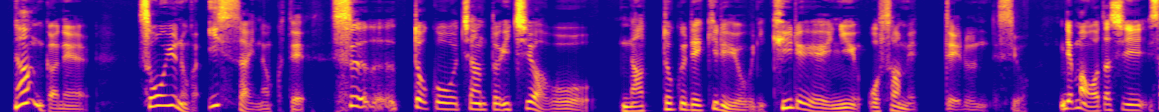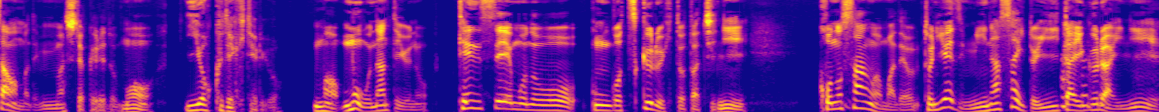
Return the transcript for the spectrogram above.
なんかね、そういうのが一切なくて、スーッとこうちゃんと1話を納得できるように綺麗に収めてるんですよ。で、まあ私3話まで見ましたけれども、よくできてるよ。まあもうなんていうの、転生ものを今後作る人たちに、この3話までをとりあえず見なさいと言いたいぐらいに、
